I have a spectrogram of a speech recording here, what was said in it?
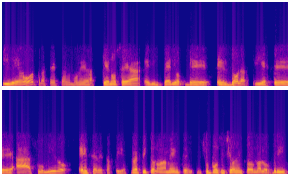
y de otra cesta de moneda que no sea el imperio el dólar y este ha asumido ese desafío. Repito nuevamente, su posición en torno a los BRICS,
